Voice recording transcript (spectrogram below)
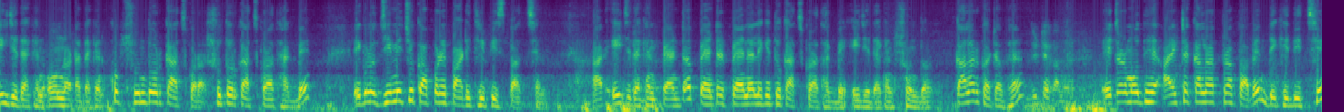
এই যে দেখেন ওড়নাটা দেখেন খুব সুন্দর কাজ করা সুতোর কাজ করা থাকবে। এগুলো জিমিচু কাপড়ে পার্টি থ্রি পিস পাচ্ছেন। আর এই যে দেখেন প্যান্টটা প্যান্টের প্যানেলে কিন্তু কাজ করা থাকবে। এই যে দেখেন সুন্দর। কালার কয়টা ভাইয়া দুইটা কালার। এটার মধ্যে আরেকটা কালার আপনারা পাবেন দেখিয়ে দিচ্ছি।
